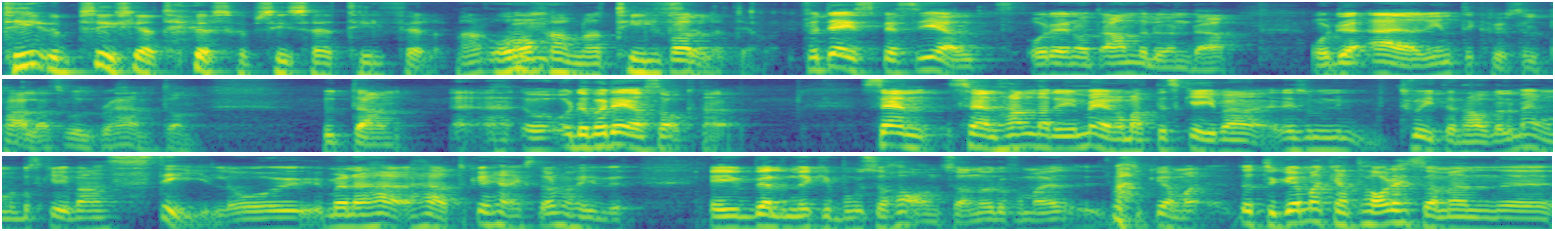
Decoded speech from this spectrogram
Till, precis, jag, jag ska precis säga tillfället. Man omfamnar tillfället, ja. För, för det är speciellt och det är något annorlunda. Och det är inte Crystal Palace Wolverhampton. Utan, eh, och det var det jag saknade. Sen, sen handlar det ju mer om att beskriva, liksom, tweeten handlar väl mer om att beskriva en stil. Och, men här, här tycker jag Henrik Strömberg är ju- är ju väldigt mycket Bosse Hansson och då, får man, tycker jag man, då tycker jag man kan ta det som en, eh,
